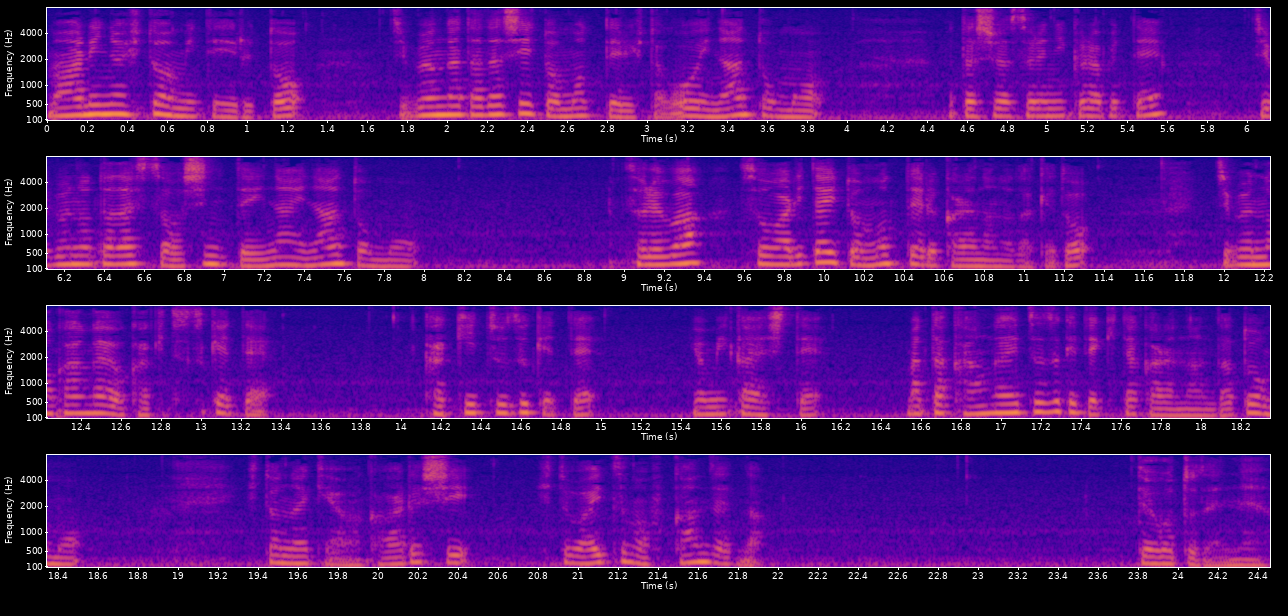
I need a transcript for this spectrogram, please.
周りの人を見ていると自分が正しいと思っている人が多いなと思う。私はそれに比べて自分の正しさを信じていないなと思う。それはそうありたいと思っているからなのだけど自分の考えを書き続けて書き続けて読み返してまた考え続けてきたからなんだと思う。人の意見は変わるし人はいつも不完全だ。ということでね。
